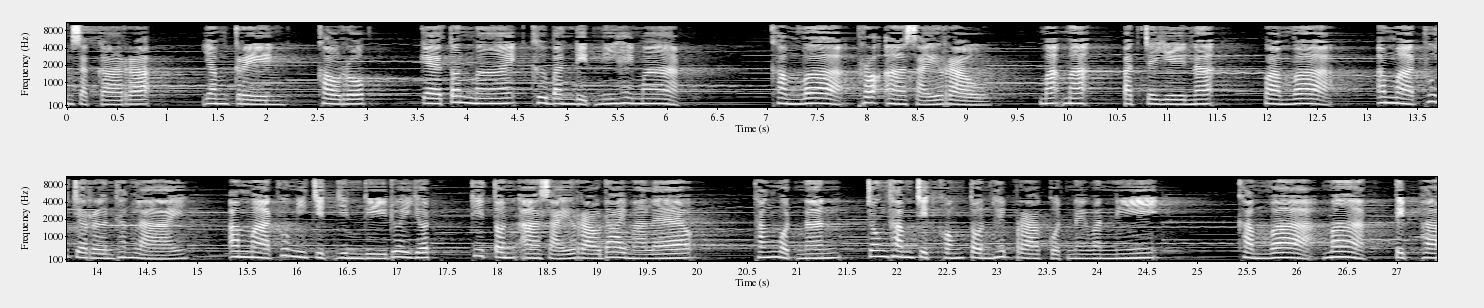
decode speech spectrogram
ำสักการะ ยำเกรงเคารพ แก่ต้นไม้คือบัณฑิตนี้ให้มากคำว่า เพราะอาศัยเรา มะมะ ปัจเจเยนะ ความว่าอมาตผู้เจริญทั้งหลายอมาตผู้มีจิตยินดีด้วยยศที่ตนอาศัยเราได้มาแล้ว ทั้งหมดนั้น จงทำจิตของตนให้ปรากฏในวันนี้คำว่ามาก ติพา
